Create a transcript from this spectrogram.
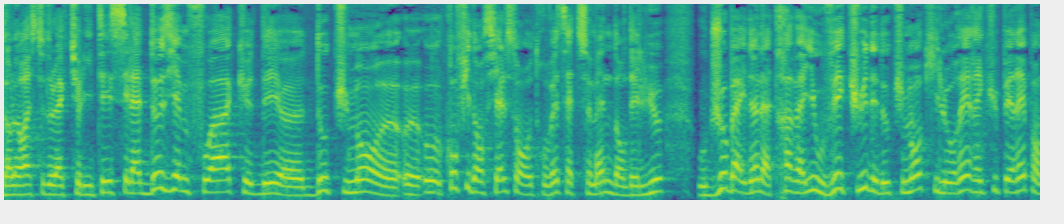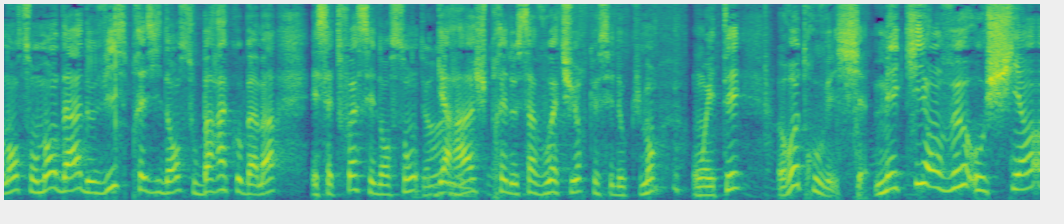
Dans le reste de l'actualité, c'est la deuxième fois que des euh, documents euh, euh, confidentiels sont retrouvés cette semaine dans des lieux où Joe Biden a travaillé ou vécu, des documents qu'il aurait récupérés pendant son mandat de vice-président sous Barack Obama. Et cette fois, c'est dans son garage, près de sa voiture, que ces documents ont été retrouvés. Mais qui en veut aux chiens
